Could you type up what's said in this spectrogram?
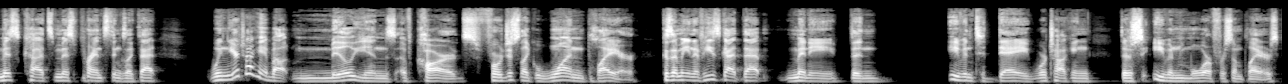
miscuts misprints things like that when you're talking about millions of cards for just like one player, because I mean, if he's got that many, then even today we're talking there's even more for some players.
